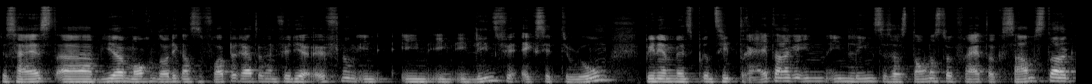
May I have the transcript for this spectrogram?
Das heißt, äh, wir machen da die ganzen Vorbereitungen für die Eröffnung in, in, in, in Linz für Exit the Room. Bin jetzt im Prinzip drei Tage in, in Linz, das heißt Donnerstag, Freitag, Samstag.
